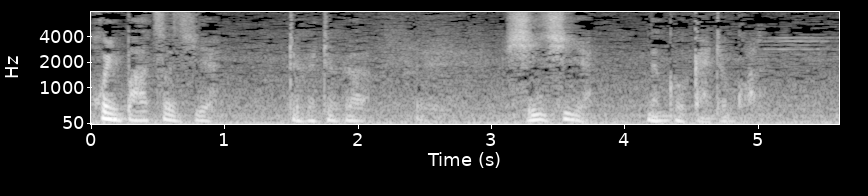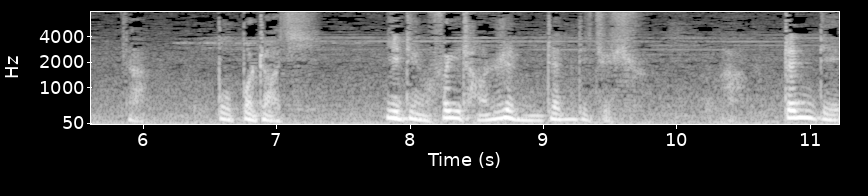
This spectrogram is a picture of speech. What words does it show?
会把自己这个这个习气能够改正过来。啊，不不着急，一定非常认真的去学。啊真的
